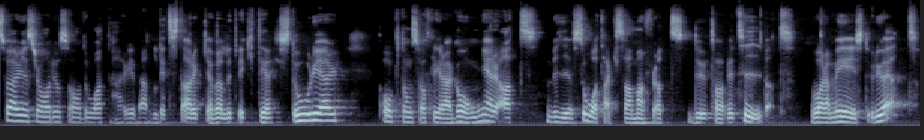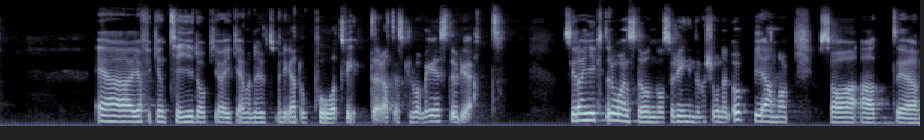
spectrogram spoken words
Sveriges Radio sa då att det här är väldigt starka, väldigt viktiga historier och de sa flera gånger att vi är så tacksamma för att du tar dig tid att vara med i Studio 1. Eh, jag fick en tid och jag gick även ut med det då på Twitter att jag skulle vara med i Studio 1. Sedan gick det då en stund och så ringde personen upp igen och sa att eh,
